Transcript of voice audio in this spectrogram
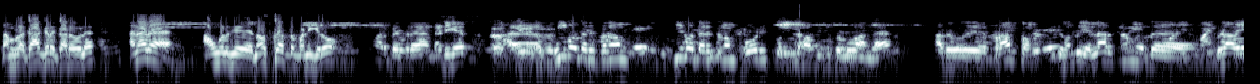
நம்மள காக்குற கடவுளை. அதனால அவங்களுக்கு நமஸ்காரத்தை பண்ணிக்கிறோம். பேசுறேன் நடிகர் கும்ப தரிசனம் கும்ப தரிசனம் கோடி புண்ணியம் அப்படின்னு சொல்லுவாங்க. அது ஒரு பிராப்தம். இது வந்து எல்லாருக்குமே இந்த விழாவை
